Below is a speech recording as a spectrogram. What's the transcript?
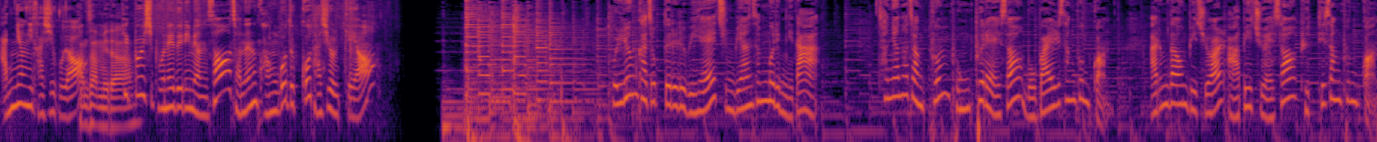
안녕히 가시고요. 감사합니다. 픽보이 씨 보내드리면서 저는 광고 듣고 다시 올게요. 볼륨 가족들을 위해 준비한 선물입니다. 천연 화장품 봉프레에서 모바일 상품권, 아름다운 비주얼 아비주에서 뷰티 상품권,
